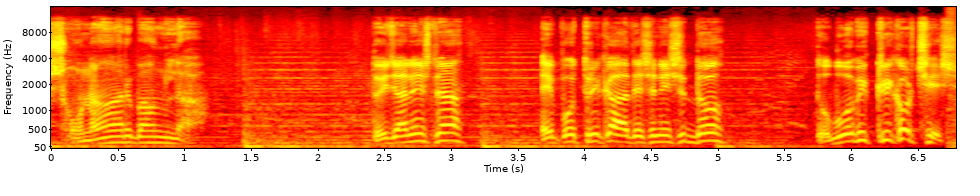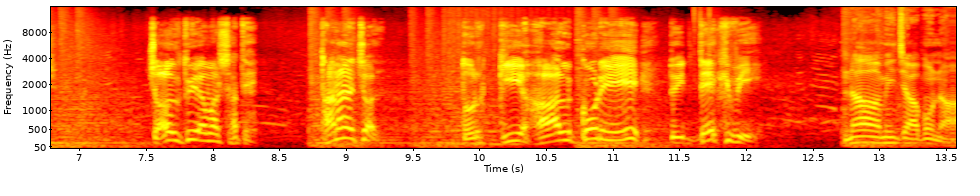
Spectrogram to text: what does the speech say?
সোনার বাংলা। তুই জানিস না এই পত্রিকা দেশে নিষিদ্ধ? তবুও বিক্রি করছিস চল তুই আমার সাথে থানায় চল তোর কি হাল করি তুই দেখবি না আমি যাব না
